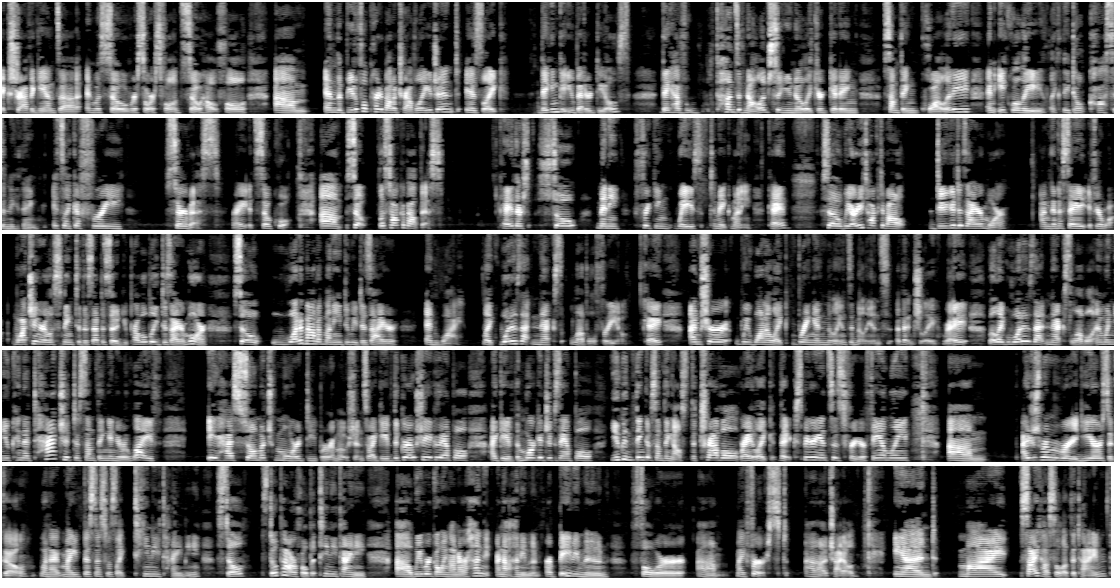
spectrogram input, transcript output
extravaganza and was so resourceful and so helpful. Um, and the beautiful part about a travel agent is like they can get you better deals. They have tons of knowledge, so you know, like you're getting something quality and equally, like they don't cost anything. It's like a free service right? It's so cool. Um, so let's talk about this. Okay. There's so many freaking ways to make money. Okay. So we already talked about do you desire more? I'm going to say if you're wa- watching or listening to this episode, you probably desire more. So what amount of money do we desire and why? Like, what is that next level for you? Okay. I'm sure we want to like bring in millions and millions eventually, right? But like, what is that next level? And when you can attach it to something in your life, it has so much more deeper emotion. So I gave the grocery example. I gave the mortgage example. You can think of something else. The travel, right? Like the experiences for your family. Um, I just remember years ago when I, my business was like teeny tiny, still still powerful, but teeny tiny. Uh, we were going on our honey, or not honeymoon, our baby moon for, um, my first, uh, child. And my side hustle at the time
